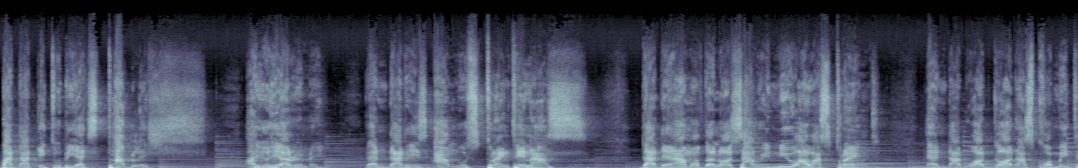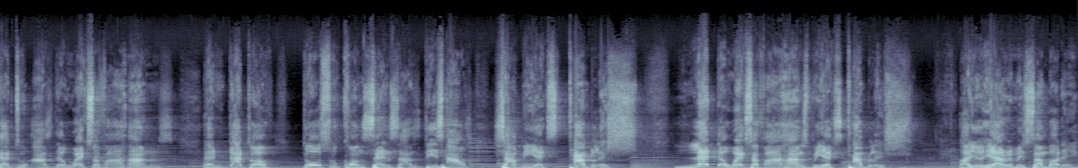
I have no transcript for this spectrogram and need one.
but that it will be established. Are you hearing me? And that his arm will strengthen us. That the arm of the Lord shall renew our strength. And that what God has committed to us, the works of our hands, and that of those who concerns us, this house shall be established. Let the works of our hands be established. Are you hearing me, somebody?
